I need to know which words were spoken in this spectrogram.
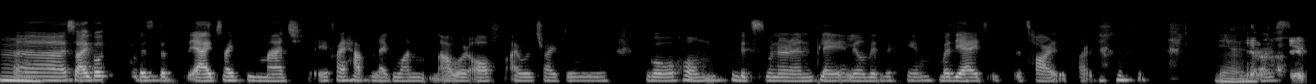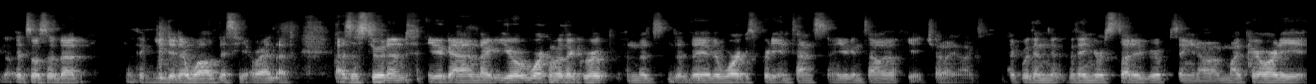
Mm. Uh, so I go to campus, but yeah, I try to match. If I have like one hour off, I will try to go home a bit sooner and play a little bit with him. But yeah, it's it's, it's hard. It's hard. yeah. Yeah, course. I think it's also that I think you did it well this year, right? That as a student, you can like you're working with a group, and that's, the the the work is pretty intense, and you can tell each other like like within within your study group, saying you know my priority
